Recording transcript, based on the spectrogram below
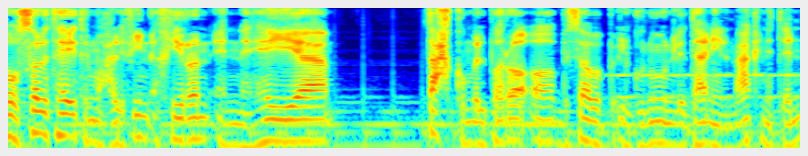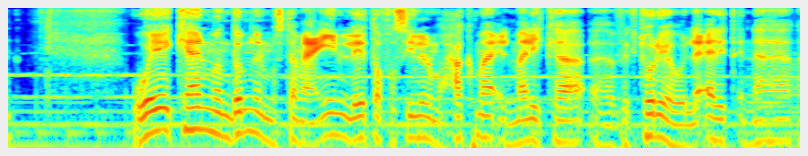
توصلت هيئة المحلفين أخيرا إن هي تحكم البراءة بسبب الجنون لدانيال ماكنتن وكان من ضمن المستمعين لتفاصيل المحاكمة الملكة آه، فيكتوريا واللي قالت إنها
